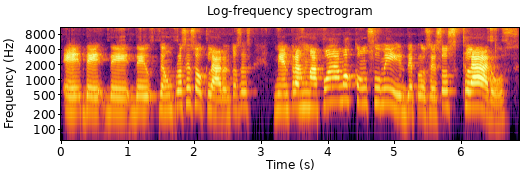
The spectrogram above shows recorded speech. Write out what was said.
eh, de, un proceso claro. Entonces, mientras más podamos consumir de procesos claros,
